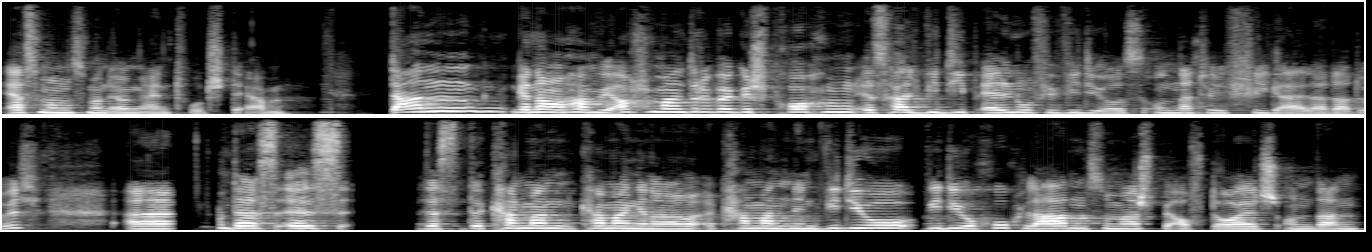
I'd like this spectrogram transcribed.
erstmal muss man irgendeinen Tod sterben. Dann, genau, haben wir auch schon mal drüber gesprochen, ist halt wie DeepL nur für Videos und natürlich viel geiler dadurch. Äh, das ist, das, da kann man, kann man genau, kann man ein Video, Video hochladen, zum Beispiel auf Deutsch und dann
